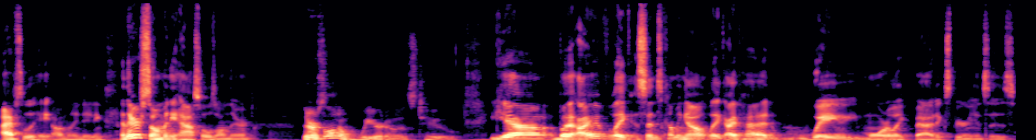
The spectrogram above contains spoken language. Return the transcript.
I absolutely hate online dating, and there are so many assholes on there. There's a lot of weirdos too. Yeah, but I have like since coming out, like I've had oh, way more like bad experiences.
